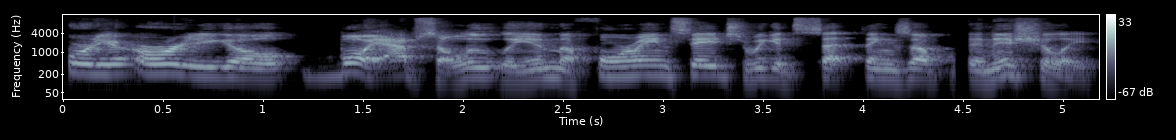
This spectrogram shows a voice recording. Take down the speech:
Or you, or you go, boy, absolutely, in the forming stage, so we could set things up initially.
